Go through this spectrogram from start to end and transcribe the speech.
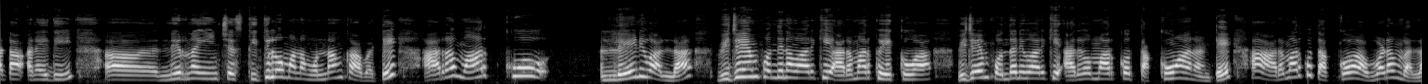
అట అనేది నిర్ణయించే స్థితిలో మనం ఉన్నాం కాబట్టి అర మార్కు లేని వల్ల విజయం పొందిన వారికి అర మార్కు ఎక్కువ విజయం పొందని వారికి అరవ మార్కు తక్కువ అని అంటే ఆ అర మార్కు తక్కువ అవ్వడం వల్ల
